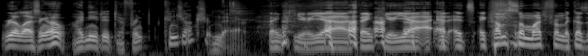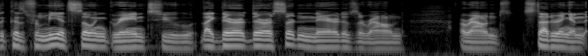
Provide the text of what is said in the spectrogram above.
realizing, oh, I need a different conjunction there. Thank you. Yeah, thank you. Yeah, I- it's it comes so much from because because for me it's so ingrained to like there are there are certain narratives around around stuttering and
